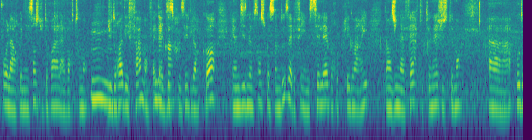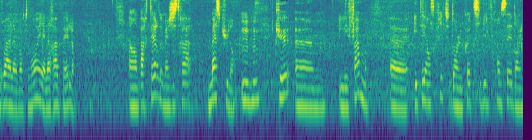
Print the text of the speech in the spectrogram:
pour la renaissance du droit à l'avortement, Mhm. du droit des femmes en fait à disposer de leur corps. Et en 1972, elle fait une célèbre plaidoirie dans une affaire qui tenait justement à- au droit à l'avortement et elle rappelle à un parterre de magistrats masculins Mhm. que euh, les femmes euh, étaient inscrites dans le code civil français, dans le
